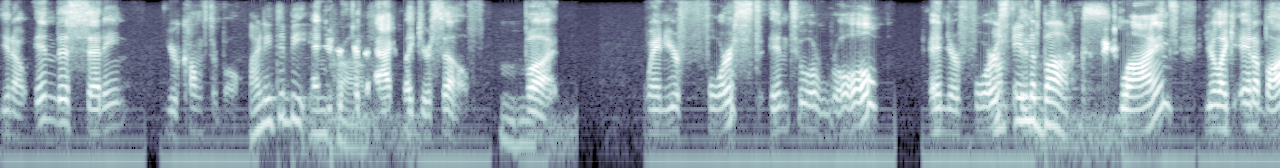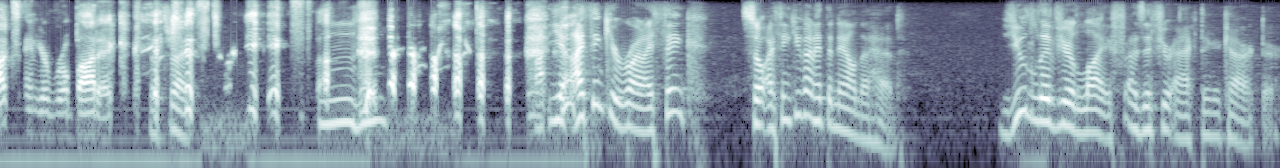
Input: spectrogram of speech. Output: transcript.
you know, in this setting, you're comfortable I need to be and you just improv. get to act like yourself. Mhm. But when you're forced into a role and you're I'm forced in the box. lines, you're like in a box and you're robotic. That's right. Just reading stuff. Mhm. I- yeah, I think you're right. I think so. I think you kind of hit the nail on the head. You live your life as if you're acting a character.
